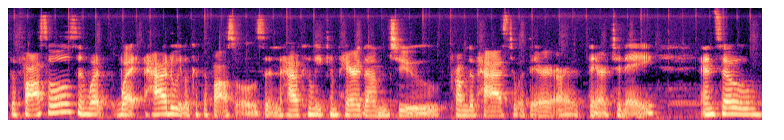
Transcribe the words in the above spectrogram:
the fossils and what what how do we look at the fossils and how can we compare them to from the past to what they are there today? And so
